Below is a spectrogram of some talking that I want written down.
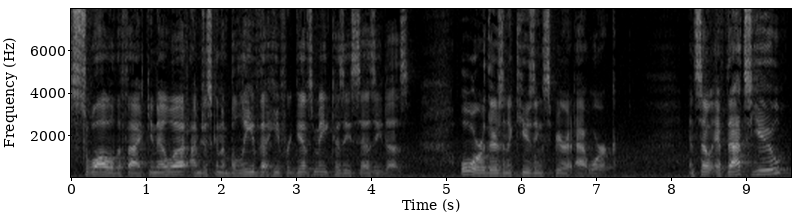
swallow the fact, you know what, I'm just going to believe that He forgives me because He says He does or there's an accusing spirit at work. And so, if that's you,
